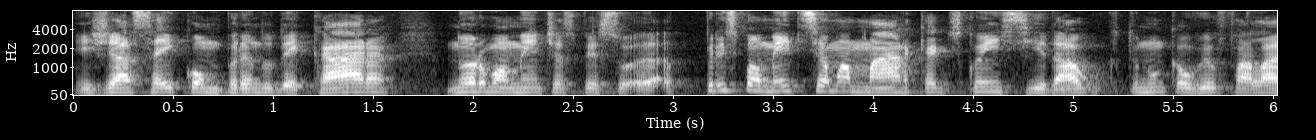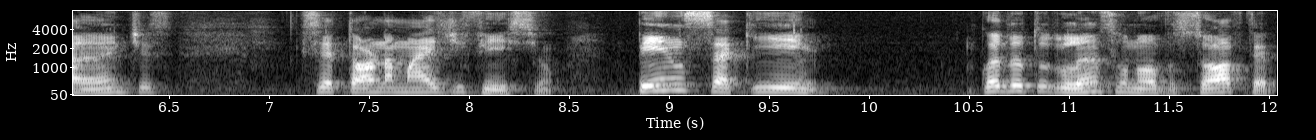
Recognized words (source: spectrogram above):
e já sair comprando de cara. Normalmente as pessoas, principalmente se é uma marca desconhecida, algo que tu nunca ouviu falar antes, se torna mais difícil. Pensa que quando tu lança um novo software,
